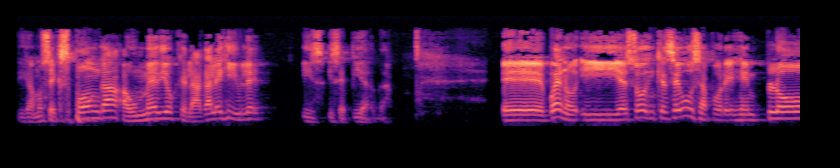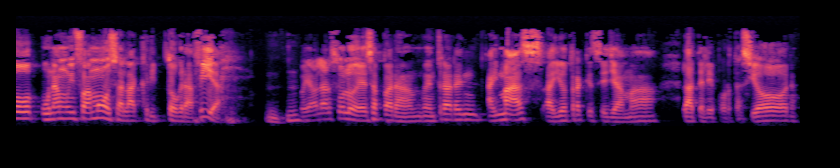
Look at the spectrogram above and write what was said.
digamos, se exponga a un medio que la haga legible y, y se pierda. Eh, bueno, ¿y eso en qué se usa? Por ejemplo, una muy famosa, la criptografía. Voy a hablar solo de esa para no entrar en... Hay más, hay otra que se llama la teleportación,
